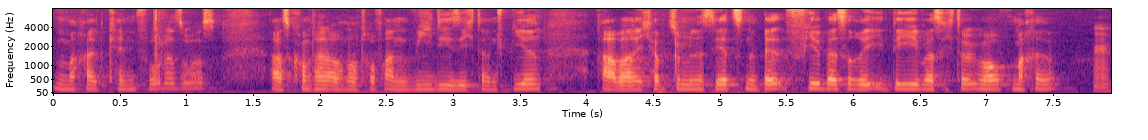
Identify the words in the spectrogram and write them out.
mache halt Kämpfe oder sowas. Aber es kommt halt auch noch drauf an, wie die sich dann spielen. Aber ich habe zumindest jetzt eine be viel bessere Idee, was ich da überhaupt mache. Hm.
